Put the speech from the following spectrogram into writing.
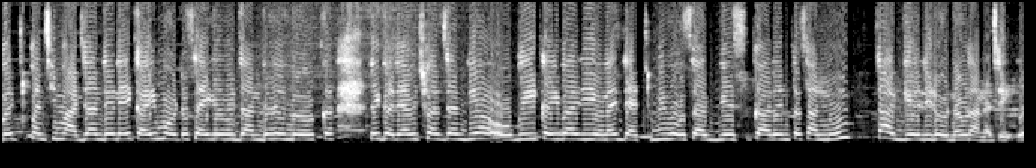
ਵਿੱਚ ਪੰਛੀ ਮਰ ਜਾਂਦੇ ਨੇ, ਕਈ ਮੋਟਰਸਾਈਕਲ ਵਿੱਚ ਜਾਂਦੇ ਹੋਏ ਲੋਕ ਤੇ ਗਲਿਆਂ ਵਿੱਚ ਫਸ ਜਾਂਦੀ ਆ, ਉਹ ਵੀ ਕਈ ਵਾਰੀ ਉਹਨਾਂ ਦੀ ਡੈਥ ਵੀ ਹੋ ਸਕਦੀ ਹੈ, ਇਸ ਕਾਰਨ ਤਾਂ ਸਾਨੂੰ ਧਾਗੇ ਵਾਲੀ ਡੋਰ ਨਾਲ ਉਡਾਉਣਾ ਚਾਹੀਦਾ।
